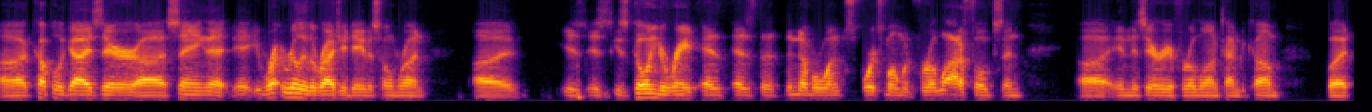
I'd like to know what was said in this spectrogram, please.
uh, a couple of guys there uh, saying that it, really the Rajai Davis home run uh, is, is, is going to rate as, as the, the number one sports moment for a lot of folks and in this area for a long time to come. But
